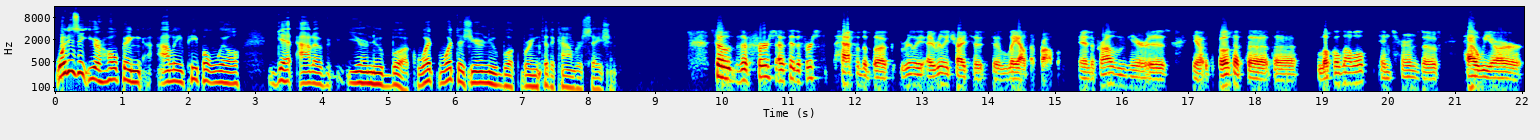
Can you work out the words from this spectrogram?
What is it you're hoping, Ali, people will get out of your new book? What what does your new book bring to the conversation? So the first, I would say, the first half of the book really, I really tried to to lay out the problem, and the problem here is, you know, it's both at the the local level in terms of how we are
